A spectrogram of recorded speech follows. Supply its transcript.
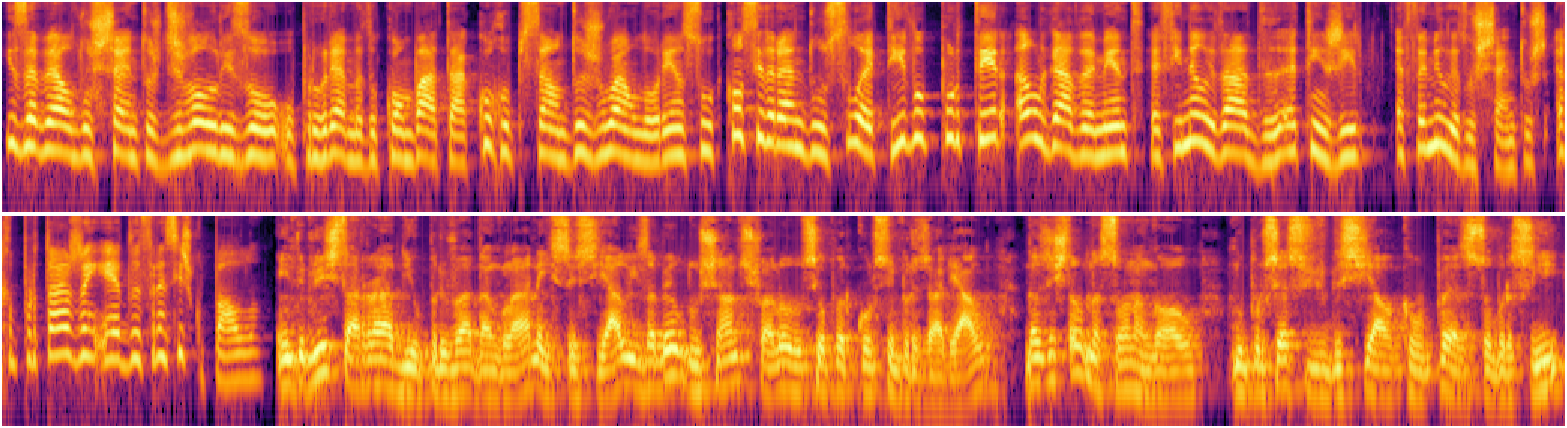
Isabel dos Santos desvalorizou o programa de combate à corrupção de João Lourenço, considerando-o seletivo por ter alegadamente a finalidade de atingir a família dos Santos. A reportagem é de Francisco Paulo. Em entrevista à rádio privada angolana essencial, Isabel dos Santos falou do seu percurso empresarial, da gestão da Sonangol, do processo judicial que o pesa sobre si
